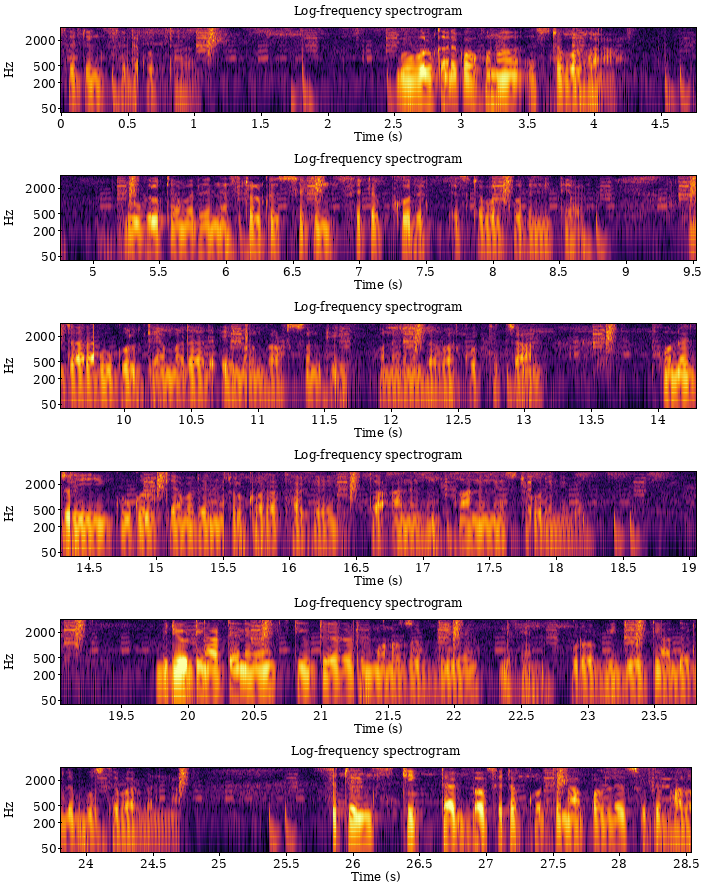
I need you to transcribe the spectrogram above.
সেটিং সেট করতে হয়। গুগল ক্যামেরা কখনো স্টেবল হয় না। গুগল ক্যামেরা ইনস্টল করে সেটিং সেট করে স্টেবল করে নিতে হয়। যারা গুগল ক্যামেরার এই নতুন ভার্সনটি জন্য ব্যবহার করতে চান, ফোনে যদি গুগল ক্যামেরা ইনস্টল করা থাকে, তা আনইনস্টল করে নেবেন। ভিডিওটি না টেনে টিউটোরিয়ালটি মনোযোগ দিয়ে দেখেন। পুরো ভিডিওটি না দেখলে বুঝতে পারবেন না। সেটিংস ঠিকঠাকভাবে সেট আপ করতে না পারলে শুতে ভালো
